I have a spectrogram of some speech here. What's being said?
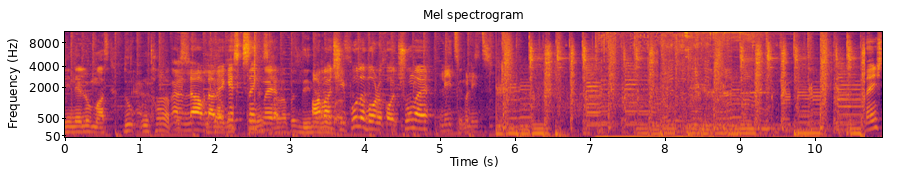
լինելու մաս։ Դու ընդհանրապես Լավ, լավ, եկեք սկսենք մեր առաջի փուլը, որը կոչվում է Blitz Blitz։ Դե ինչ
